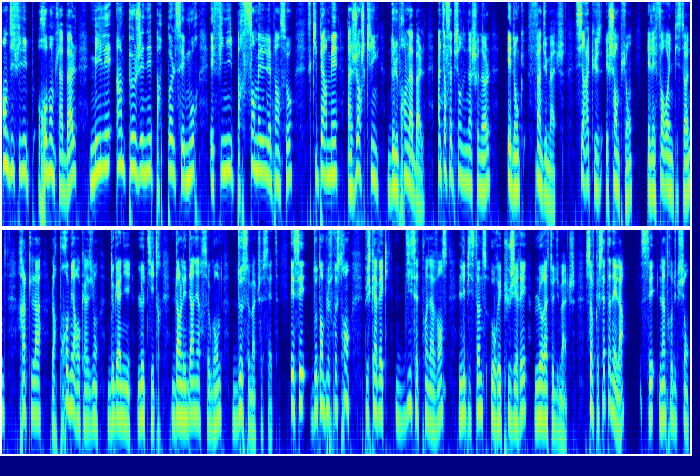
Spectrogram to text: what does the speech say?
Andy Philippe remonte la balle, mais il est un peu gêné par Paul Seymour et finit par s'en mêler les pinceaux, ce qui permet à George King de lui prendre la balle. Interception du National et donc fin du match. Syracuse est champion et les Fort Wayne Pistons ratent là leur première occasion de gagner le titre dans les dernières secondes de ce match 7. Et c'est d'autant plus frustrant puisqu'avec 17 points d'avance, les Pistons auraient pu gérer le reste du match. Sauf que cette année-là, c'est l'introduction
